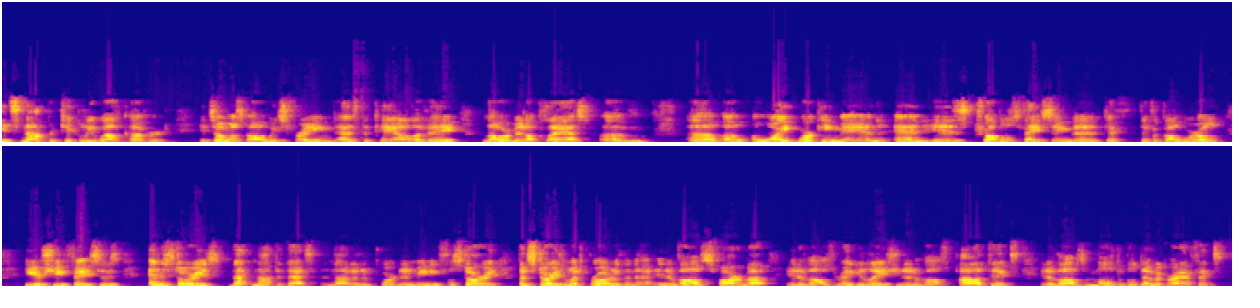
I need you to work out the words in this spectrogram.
It's not particularly well covered. It's almost always framed as the tale of a lower middle class, um, uh, a, a, white working man and his troubles facing the dif- difficult world he or she faces. And the story is that not that that's not an important and meaningful story, but the story is much broader than that. It involves pharma, it involves regulation, it involves politics, it involves multiple demographics,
